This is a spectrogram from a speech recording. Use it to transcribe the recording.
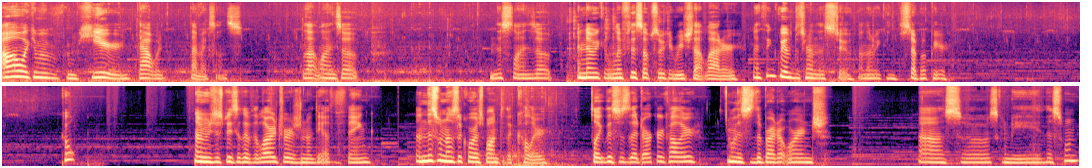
Oh, I can move from here. That would that makes sense. So that lines up. And this lines up. And now we can lift this up so we can reach that ladder. I think we have to turn this too, and then we can step up here. Cool. Now we just basically have the large version of the other thing. And this one has to correspond to the color. So like this is the darker color, and this is the brighter orange. Uh, so it's gonna be this one.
